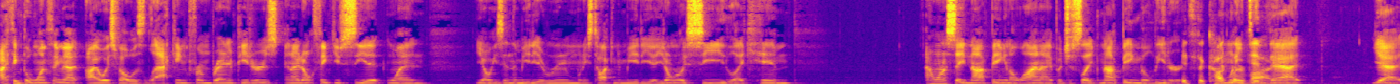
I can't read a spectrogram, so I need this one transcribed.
I think the one thing that I always felt was lacking from Brandon Peters, and I don't think you see it when, you know, he's in the media room when he's talking to media. You don't really see like him. I don't want to say not being an Illini, but just like not being the leader. It's the And when he vibe. did that, yeah,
